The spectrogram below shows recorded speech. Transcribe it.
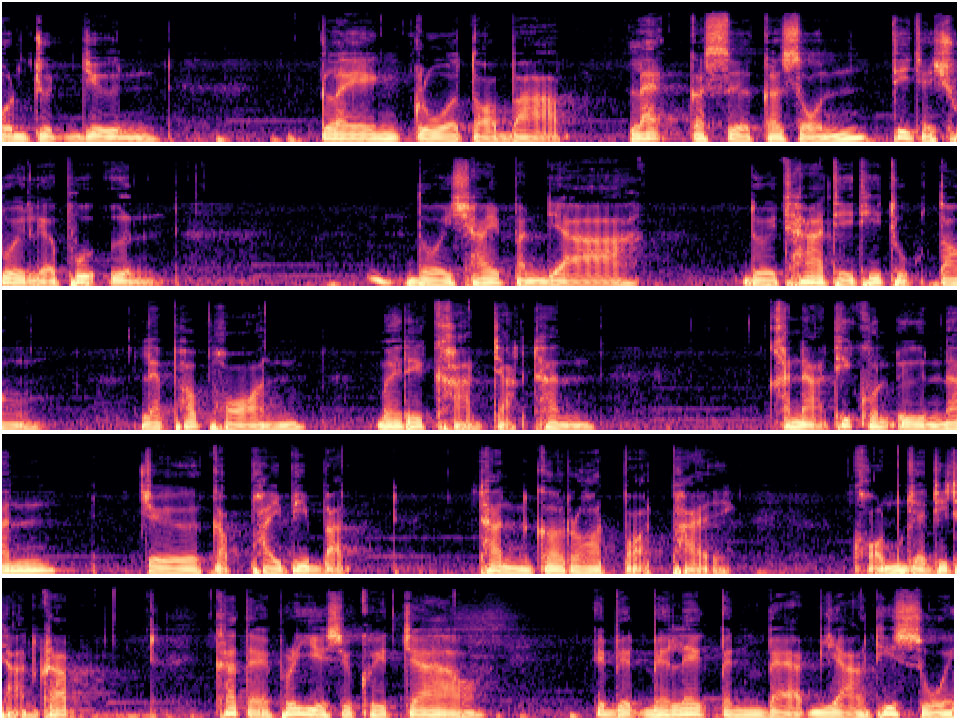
บนจุดยืน เกรงกลัวต่อบาป และกระเสือกกระสนที่จะช่วยเหลือผู้อื่น โดยใช้ปัญญา โดยท่าทีที่ถูกต้อง และพระพรไม่ได้ขาดจากท่าน ขณะที่คนอื่นนั้นเจอกับภัยพิบัติ ท่านก็รอดปลอดภัย ขออย่าธิษฐานครับข้าแต่พระเยซูคริสต์เจ้าเอเบตเมเลกเป็นแบบอย่างที่สวย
